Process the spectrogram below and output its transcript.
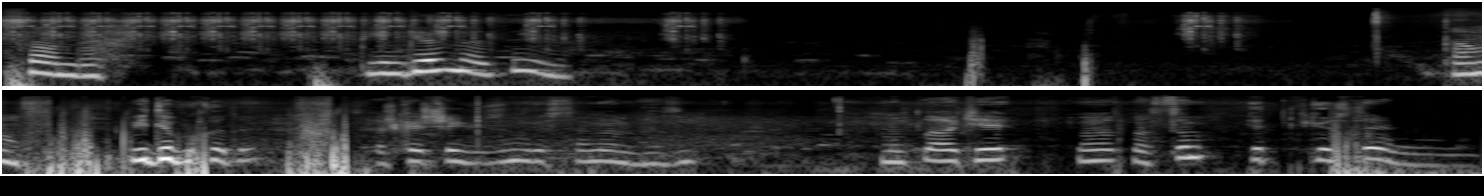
sondur. Bin gelmez değil mi? Tamam. Video bu kadar. Arkadaşlar yüzümü göstermem lazım. Mutlaka ki unutmasın. Git gösteremiyorum.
